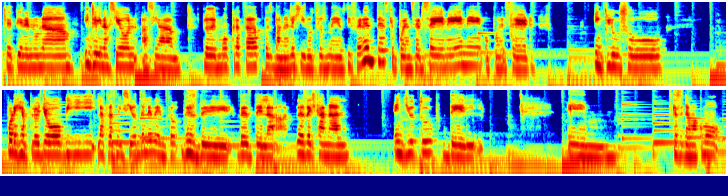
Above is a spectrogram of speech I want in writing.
que tienen una inclinación hacia lo demócrata, pues van a elegir otros medios diferentes, que pueden ser CNN o puede ser incluso, por ejemplo, yo vi la transmisión del evento desde, desde, la, desde el canal en YouTube del em, que se llama como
